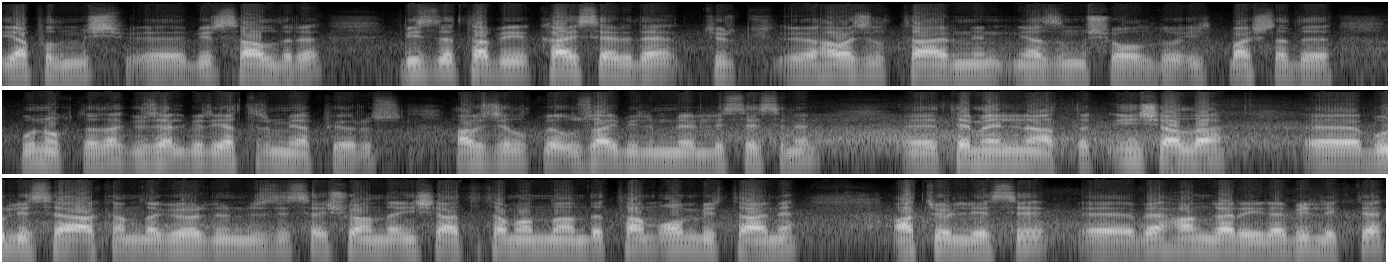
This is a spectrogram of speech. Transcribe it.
yapılmış e, bir saldırı. Biz de tabii Kayseri'de Türk e, havacılık tarihinin yazılmış olduğu, ilk başladığı bu noktada güzel bir yatırım yapıyoruz. Havacılık ve Uzay Bilimleri Lisesi'nin e, temelini attık. İnşallah e, bu lise, arkamda gördüğünüz lise şu anda inşaatı tamamlandı. Tam 11 tane atölyesi e, ve hangarı ile birlikte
